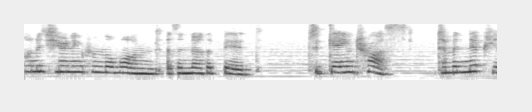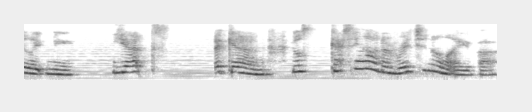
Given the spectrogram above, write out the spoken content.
unattuning from the wand as another bid to gain trust, to manipulate me. Yet, again, you're getting unoriginal, Ava.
